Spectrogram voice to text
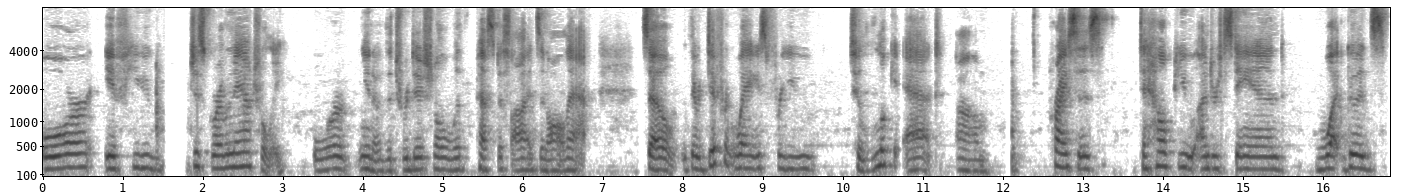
or if you just grow naturally or, you know, the traditional with pesticides and all that. So there are different ways for you to look at um, prices to help you understand what goods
